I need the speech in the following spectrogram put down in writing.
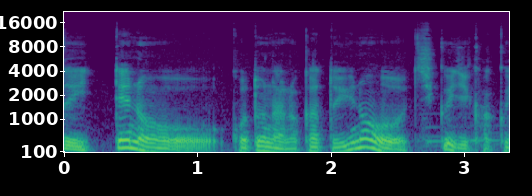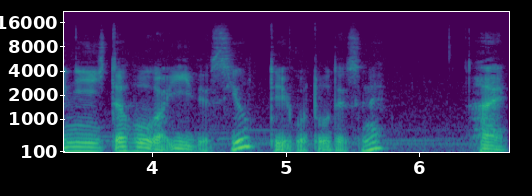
づいてのことなのかというのを逐次確認した方がいいですよっていうことですね。はい。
